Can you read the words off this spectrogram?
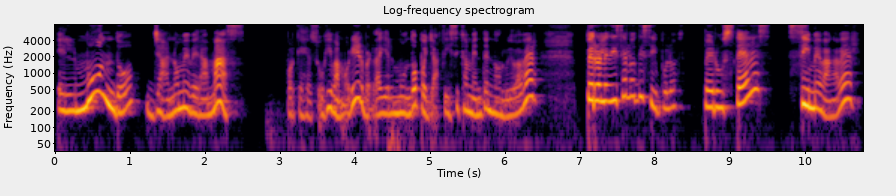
el mundo ya no me verá más, porque Jesús iba a morir, ¿verdad? Y el mundo pues ya físicamente no lo iba a ver. Pero le dice a los discípulos, pero ustedes sí me van a ver.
